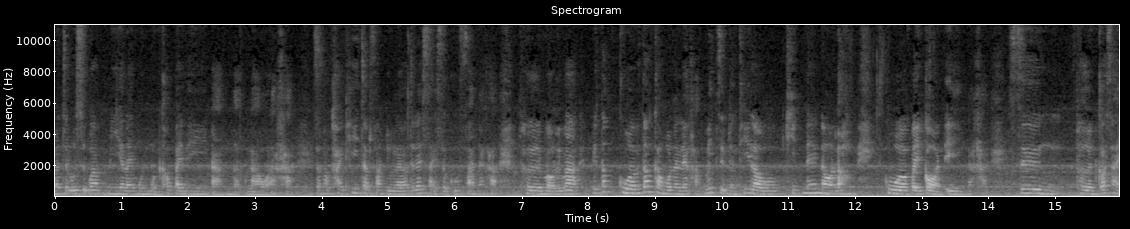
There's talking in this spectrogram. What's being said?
มันจะรู้สึกว่ามีอะไรหมุนๆเข้าไปในอ่างเหงือกเราอะค่ะสำหรับใครที่จัดฟันอยู่แล้วจะได้ใส่สกูฟันนะคะเพลินบอกเลยว่าไม่ต้องกลัวไม่ต้องกังวลอะไรค่ะ ไม่เจ็บอย่างที่เราคิดแน่นอนเรากลัวไปก่อนเองนะคะ ซึ่งเพลินก็ใส่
